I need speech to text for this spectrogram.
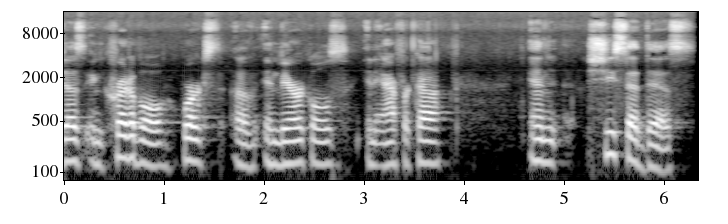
does incredible works of, in miracles in Africa. And she said this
